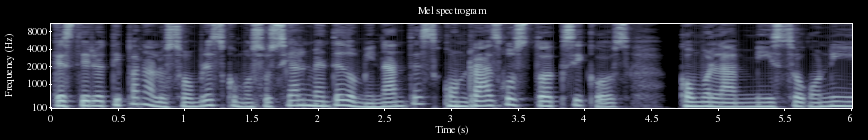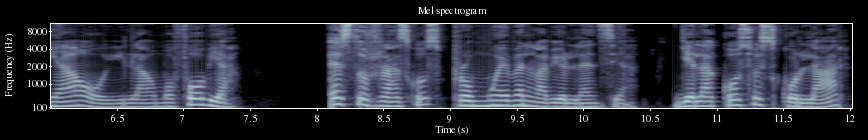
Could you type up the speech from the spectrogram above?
que estereotipan a los hombres como socialmente dominantes con rasgos tóxicos como la misogonía o la homofobia. Estos rasgos promueven la violencia y el acoso escolar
